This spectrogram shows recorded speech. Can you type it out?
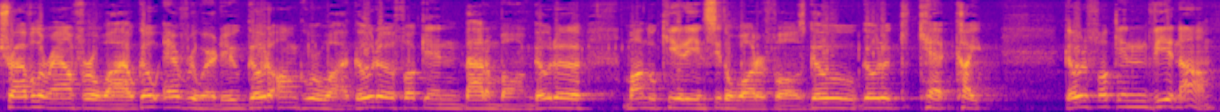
travel around for a while, go everywhere, dude. Go to Angkor Wat, go to fucking Battambang, go to Mondulkiri and see the waterfalls. Go, go to Kite, go to fucking Vietnam.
